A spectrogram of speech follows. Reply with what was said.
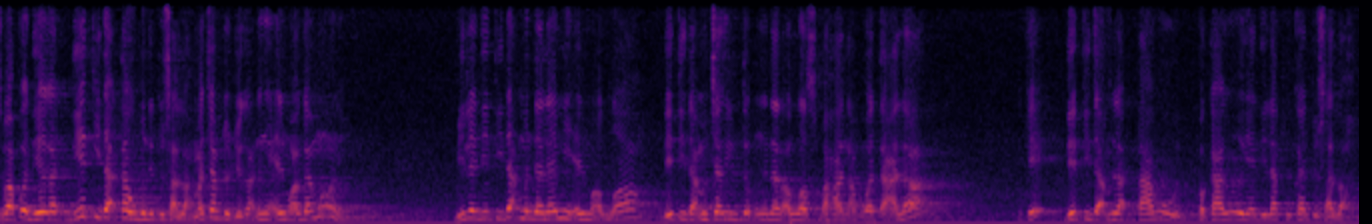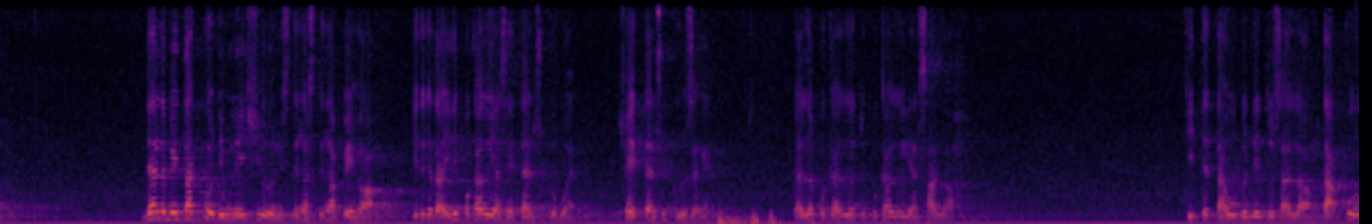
Sebab apa? Dia dia tidak tahu benda itu salah. Macam tu juga dengan ilmu agama ni. Bila dia tidak mendalami ilmu Allah, dia tidak mencari untuk mengenal Allah Subhanahu Wa Taala, okey, dia tidak tahu perkara yang dilakukan itu salah. Dan lebih takut di Malaysia ni setengah-setengah pihak. Kita kata ini perkara yang syaitan suka buat. Syaitan suka sangat. Kalau perkara tu perkara yang salah Kita tahu benda tu salah Tak apa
